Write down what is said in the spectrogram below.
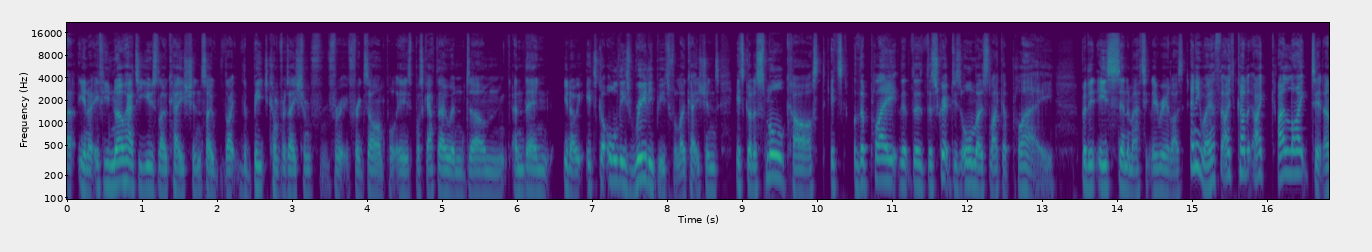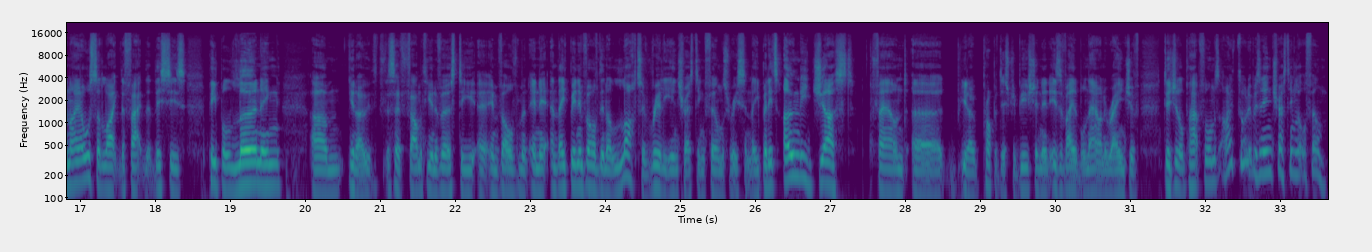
uh, you know, if you know how to use location, so like the beach confrontation, for for, for example, is Portscatho, and um, and then you know it's got all these really beautiful locations. It's got a small cast. It's the play. The the, the script is almost like a play, but it is cinematically realized. Anyway, I I, I I liked it, and I also like the fact that this is people learning. Um, you know, a Falmouth University uh, involvement in it, and they've been involved in a lot of really interesting films recently. But it's only just found uh, you know proper distribution. It is available now on a range of digital platforms. I thought it was an interesting little film.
